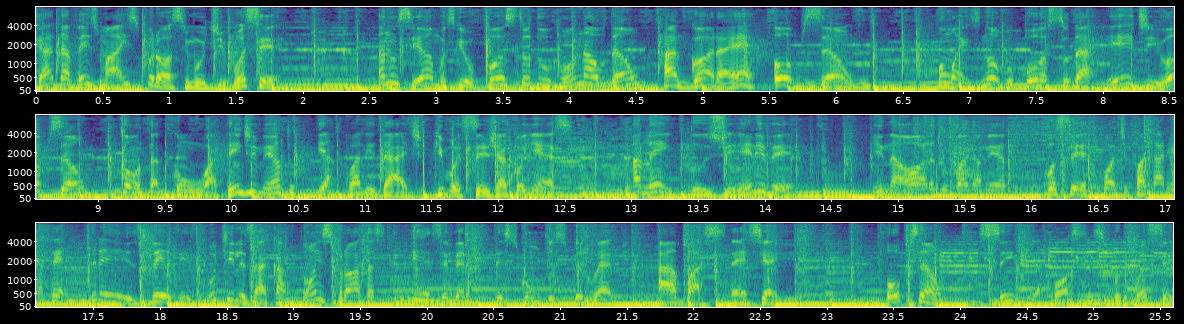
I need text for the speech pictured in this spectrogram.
cada vez mais próximo de você. Anunciamos que o posto do Ronaldão agora é opção. O mais novo posto da Rede Opção conta com o atendimento e a qualidade que você já conhece, além dos GNV. E na hora do pagamento, você pode pagar em até três vezes, utilizar cartões frotas e receber descontos pelo app Abastece Aí. Opção, sempre apostos por você.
